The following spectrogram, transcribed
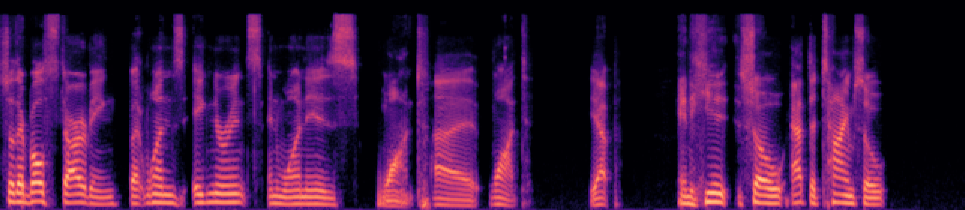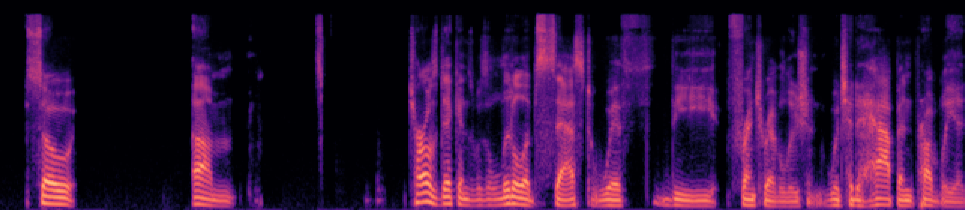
So they're both starving, but one's ignorance and one is want uh want. Yep. and he so at the time so so um Charles Dickens was a little obsessed with the French Revolution, which had happened probably at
